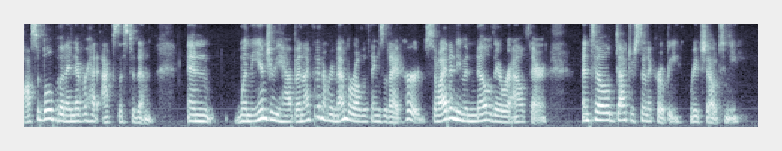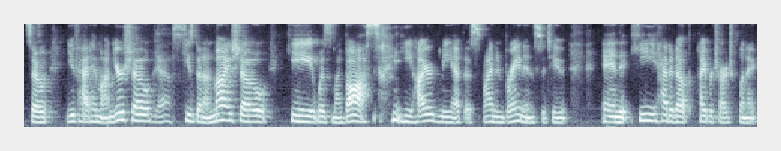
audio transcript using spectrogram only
possible, but I never had access to them. And when the injury happened, I couldn't remember all the things that I had heard. So I didn't even know they were out there until Dr. Sinacropi reached out to me. So you've had him on your show. Yes. He's been on my show. He was my boss. he hired me at the Spine and Brain Institute and he headed up Hypercharge Clinic.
